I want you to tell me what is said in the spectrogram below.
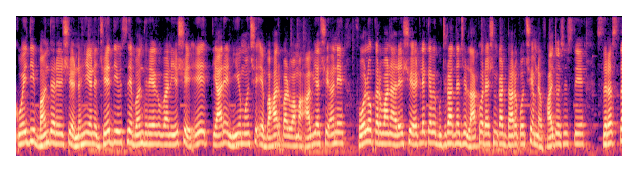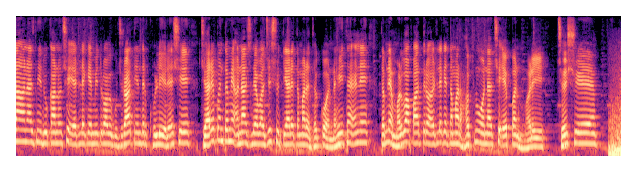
કોઈ દી બંધ રહેશે નહીં અને જે દિવસે બંધ રહેવાની હશે એ ત્યારે નિયમો છે એ બહાર પાડવામાં આવ્યા છે અને ફોલો કરવાના રહેશે. એટલે કે હવે ગુજરાતના જે લાખો રેશન કાર્ડ ધારકો છે એમને ફાયદો થશે. સસ્તા અનાજની દુકાનો છે એટલે કે મિત્રો હવે ગુજરાતની અંદર ખુલ્લી રહેશે. જ્યારે પણ તમે અનાજ લેવા જશો ત્યારે તમારે ધક્કો નહીં થાય અને તમને મળવાપાત્ર એટલે કે તમારા હકનું અનાજ છે એ પણ મળી જશે.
